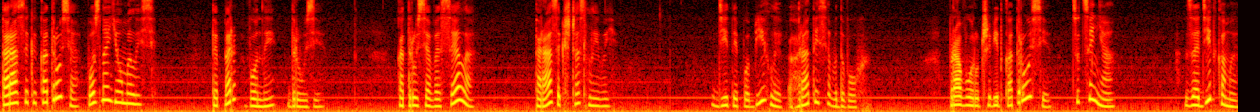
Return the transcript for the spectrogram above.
Тарасик і Катруся познайомились. Тепер вони друзі. Катруся весела, Тарасик щасливий. Діти побігли гратися вдвох. Праворуч від Катрусі цуценя. За дітками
